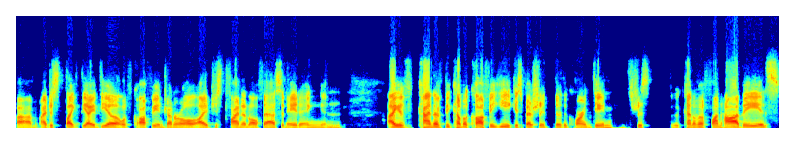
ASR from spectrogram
Um, I just like the idea of coffee in general. I just find it all fascinating and I've kind of become a coffee geek, especially through the quarantine. It's just kind of a fun hobby. It's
